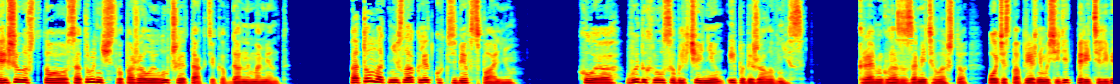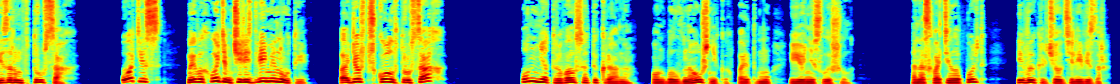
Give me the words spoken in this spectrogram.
и решила, что сотрудничество, пожалуй, лучшая тактика в данный момент. Потом отнесла клетку к себе в спальню. Хлоя выдохнула с облегчением и побежала вниз. Краем глаза заметила, что Отис по-прежнему сидит перед телевизором в трусах. «Отис, мы выходим через две минуты. Пойдешь в школу в трусах?» Он не отрывался от экрана. Он был в наушниках, поэтому ее не слышал. Она схватила пульт и выключил телевизор.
